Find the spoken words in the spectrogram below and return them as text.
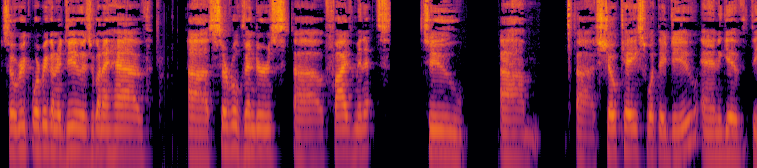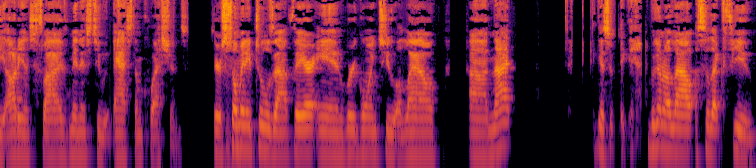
So we, what we're going to do is we're going to have uh, several vendors uh, five minutes to um, uh, showcase what they do and give the audience five minutes to ask them questions. There's so Mhm. many tools out there, and we're going to allow uh, not. I guess we're going to allow a select few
